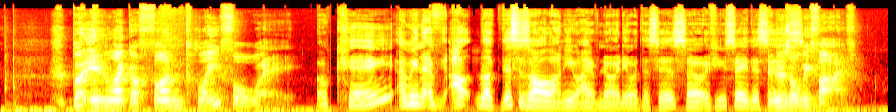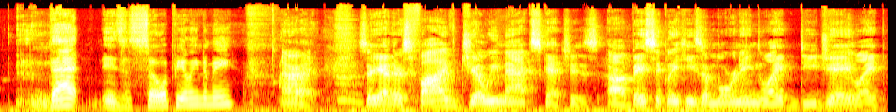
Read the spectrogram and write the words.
but in like a fun, playful way. Okay. I mean, I'll, look, this is all on you. I have no idea what this is. So if you say this And is there's only five. that is so appealing to me. All right. So yeah, there's five Joey Mack sketches. Uh, basically, he's a morning like DJ, like,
